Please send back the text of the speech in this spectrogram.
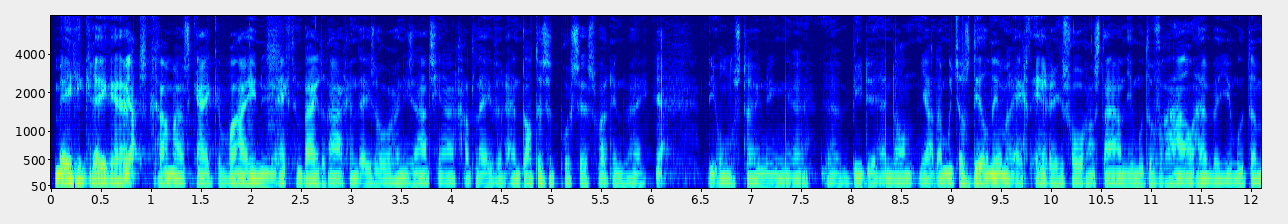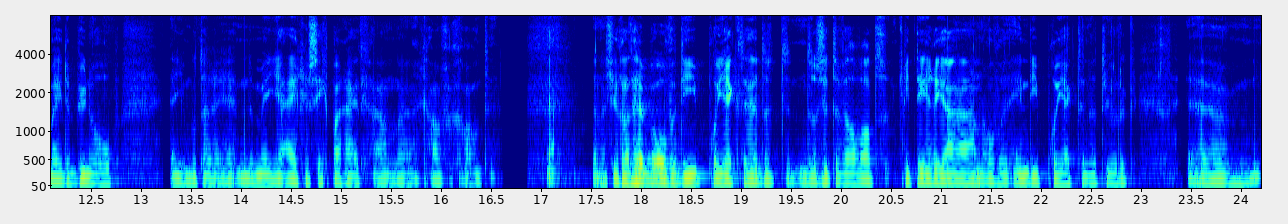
meegekregen hebt. Ga maar eens kijken waar je nu echt een bijdrage in deze organisatie aan gaat leveren. En dat is het proces waarin wij ja. die ondersteuning uh, uh, bieden. En dan, ja, dan moet je als deelnemer echt ergens voor gaan staan. Je moet een verhaal hebben, je moet daarmee de bühne op. En je moet daarmee je eigen zichtbaarheid gaan, gaan vergroten. Ja. En als je gaat hebben over die projecten, er zitten wel wat criteria aan over in die projecten natuurlijk. Um,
